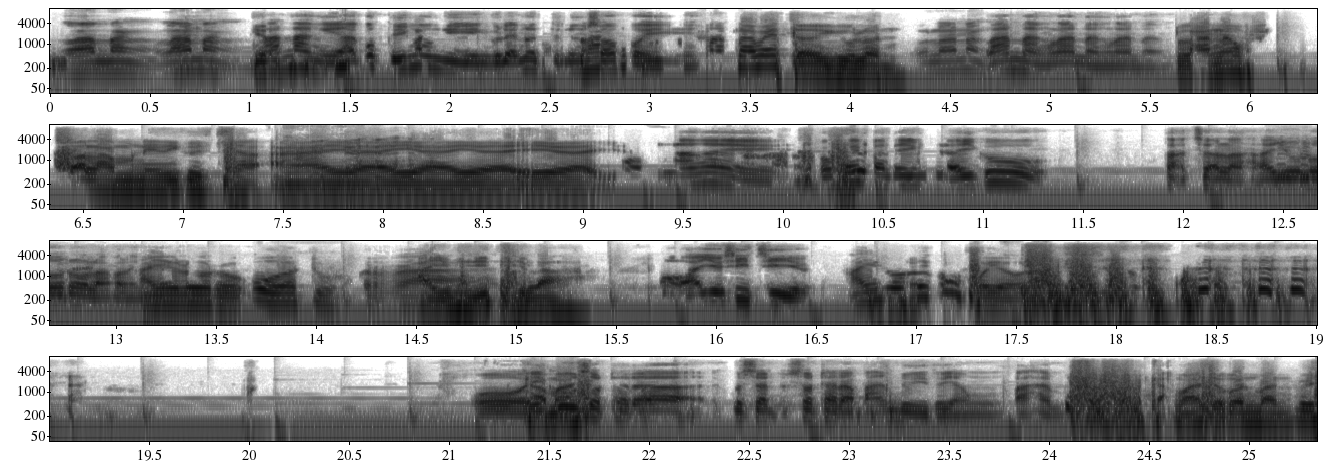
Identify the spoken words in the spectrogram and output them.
Lanang, lanang, Lanang ya, aku bingung iki golekno jeneng sapa iki. Lah wedok iki ulun. oh, lanang. Lanang, lanang, lanang. Lanang kok lah menit iku jak. Iya iya iya. iya. Lanang ae. Pokoknya paling enggak iku tak jak lah, ayo loro lah paling. Ayo loro. Waduh, keras. Ayo siji lah. Oh, ayo siji ya. Ayo loro iku apa ya? Oh, Gak itu masuk. saudara saudara- saudara Pandu itu yang paham. Gak masuk kan man. Wis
